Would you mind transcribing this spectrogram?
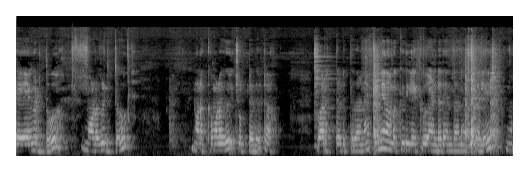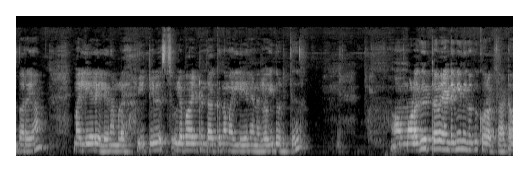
തേങ്ങ എടുത്തു. മുളക് എടുത്തു. ഉണക്കമുളക് ചുട്ടത് കേട്ടോ. വറുത്തെടുത്തതാണ്. പിന്നെ നമുക്ക് ഇതിലേക്ക് വേണ്ടത് എന്താണെന്ന് വെച്ചാൽ പറയാം. മല്ലിയിലയല്ലേ നമ്മൾ വീട്ടിൽ സുലഭമായിട്ടുണ്ടാക്കുന്ന മല്ലിയിലാണല്ലോ ഇതെടുത്ത്. മുളക് ഇത്ര വേണ്ടെങ്കിൽ നിങ്ങൾക്ക് കുറക്കാം കേട്ടോ.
